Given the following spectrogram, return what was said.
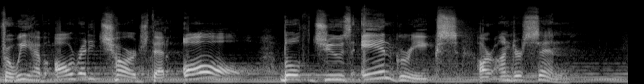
For we have already charged that all, both Jews and Greeks, are under sin.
